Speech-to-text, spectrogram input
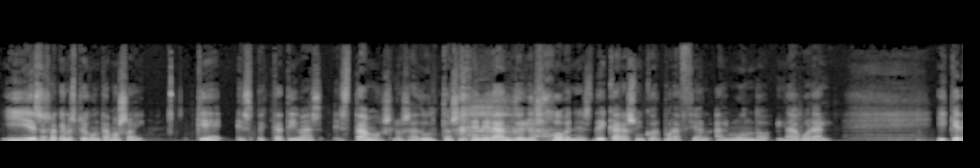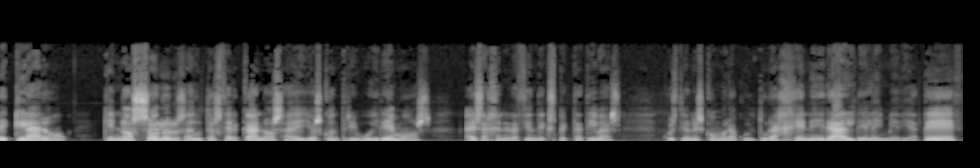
Y eso es lo que nos preguntamos hoy. ¿Qué expectativas estamos los adultos generando en los jóvenes de cara a su incorporación al mundo laboral? Y quede claro que no solo los adultos cercanos a ellos contribuiremos a esa generación de expectativas. Cuestiones como la cultura general de la inmediatez,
